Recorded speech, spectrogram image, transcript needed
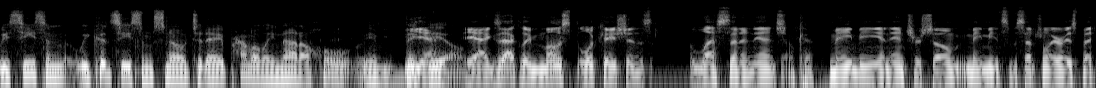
we see some, we could see some snow today. Probably not a whole big yeah, deal. Yeah, exactly. Most locations less than an inch. Okay. Maybe an inch or so, maybe in some central areas, but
